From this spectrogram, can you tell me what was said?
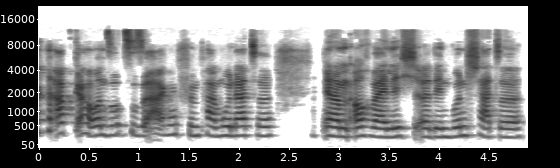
abgehauen sozusagen für ein paar Monate, ähm, auch weil ich äh, den Wunsch hatte,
